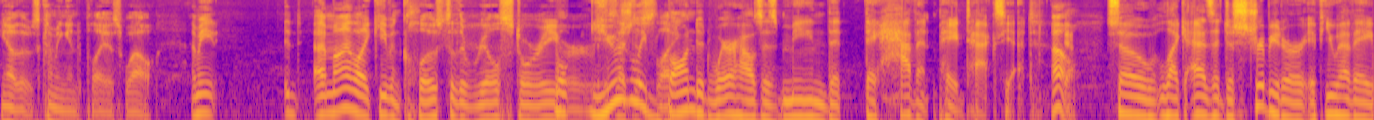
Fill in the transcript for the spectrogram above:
you know, that was coming into play as well. I mean, it, am I like even close to the real story, Well, or usually like- bonded warehouses mean that they haven't paid tax yet. Oh, Yeah. So, like as a distributor, if you have a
